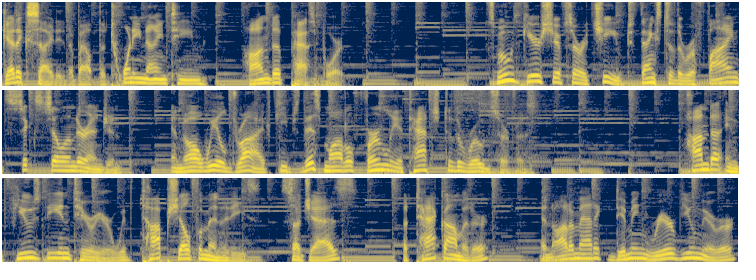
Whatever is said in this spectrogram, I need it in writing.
Get excited about the 2019 Honda Passport. Smooth gear shifts are achieved thanks to the refined six-cylinder engine, and all-wheel drive keeps this model firmly attached to the road surface. Honda infused the interior with top-shelf amenities such as a tachometer, an automatic dimming rear-view mirror,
